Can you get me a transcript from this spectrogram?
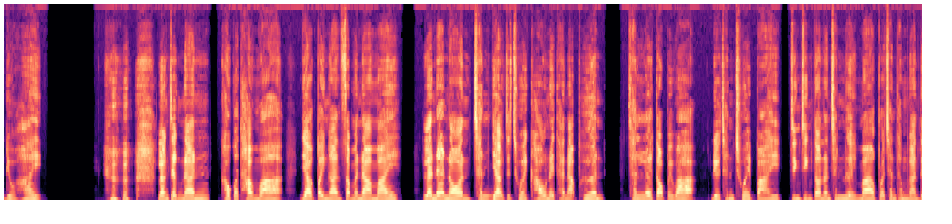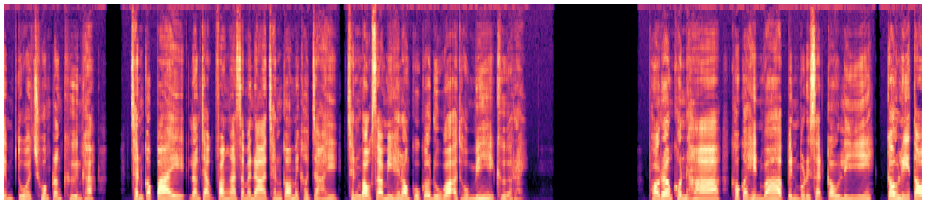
เดี๋ยวให้ หลังจากนั้นเขาก็ถามว่า อยากไปงานสัมมนาไหม และแน่นอนฉันอยากจะช่วยเขาในฐานะเพื่อน ฉันเลยตอบไปว่า เดี๋ยวฉันช่วยไป จริง ๆ ตอนนั้นฉันเหนื่อยมากเพราะฉันทำงานเต็มตัวช่วงกลางคืนค่ะ ฉันก็ไปหลังจากฟังงานสัมมนาฉันก็ไม่เข้าใจ ฉันบอกสามีให้ลอง Google ดูว่า Atomy คืออะไร พอเริ่มค้นหาเขาก็เห็นว่าเป็นบริษัทเกาหลี เกาหลีต่อ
